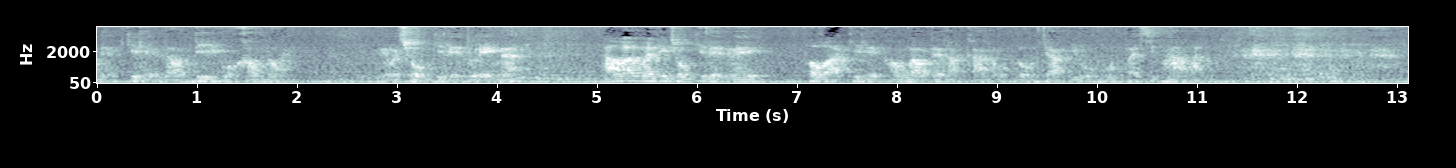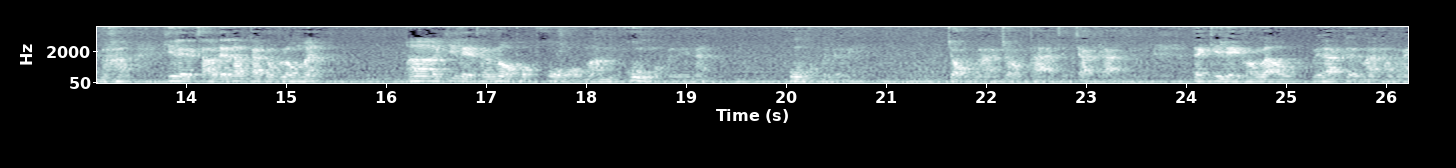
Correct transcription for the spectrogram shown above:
เนี่ยกิเลสเราดีกว่าเขาหน่อยเรียกว่าชมกิเลสตัวเองนะถามว่าทำไมจึงชมกิเลสตัวเอง เพราะว่ากิเลสของเราได้รับการอบรมจากยูพูดไปสิบห้าวันนะกิเลสเขาได้รับการอบรมไหม กิเลสทางนอกพอโผล่ออกมามันพุ่งออกไปเลยนะพุ่งออกไปเลยจอกหน้าจอกตาจะจัดการแต่กิเลสของเราเวลาเกิดมาทำไง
